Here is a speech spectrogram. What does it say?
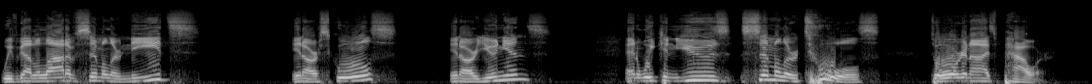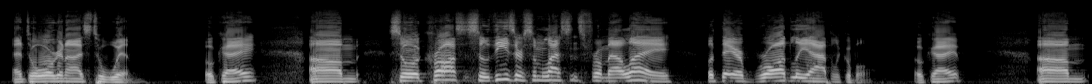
We've got a lot of similar needs in our schools, in our unions, and we can use similar tools to organize power and to organize to win. Okay? Um, so across, so these are some lessons from LA, but they are broadly applicable. Okay? Um,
